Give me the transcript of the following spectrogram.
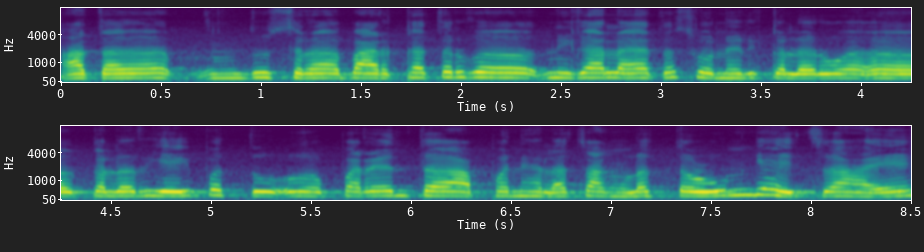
आता दुसरा बारका तर निघाला आहे आता सोनेरी कलर कलर येईपत्तू पर्यंत आपण ह्याला चांगलं तळून घ्यायचं आहे.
